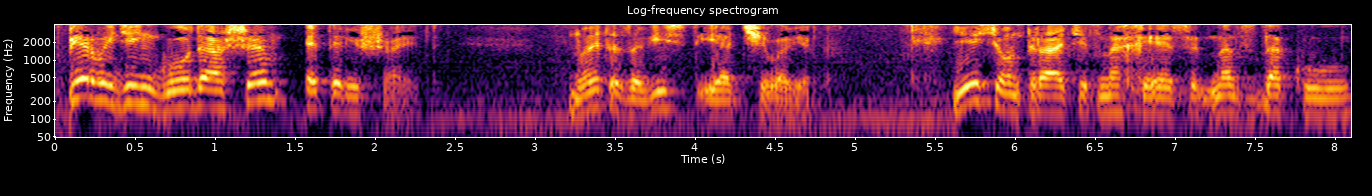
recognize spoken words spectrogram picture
В первый день года Ашем это решает. Но это зависит и от человека. Если он тратит на хесед, на цдаку,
